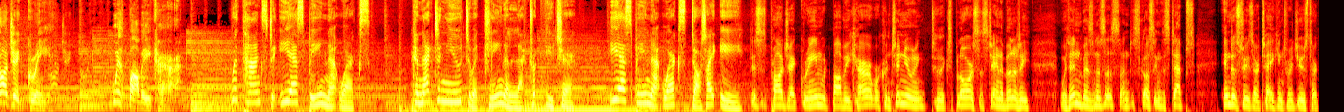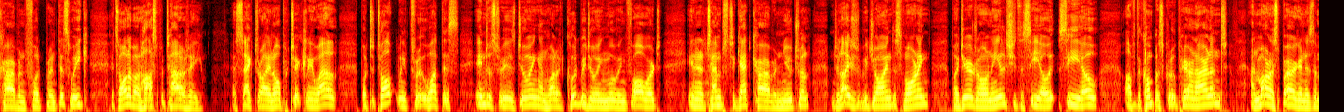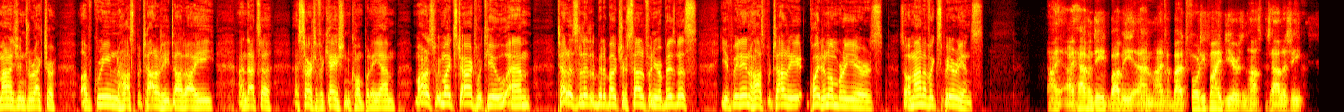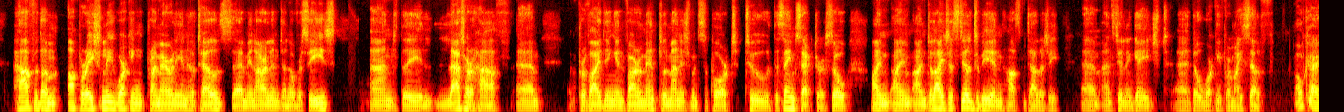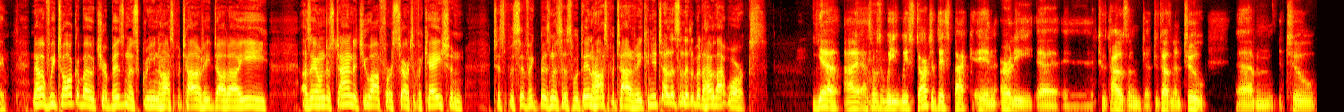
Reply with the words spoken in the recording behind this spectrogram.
Project Green with Bobby Kerr. With thanks to ESB Networks, connecting you to a clean electric future. ESBnetworks.ie. This is Project Green with Bobby Kerr. We're continuing to explore sustainability within businesses and discussing the steps industries are taking to reduce their carbon footprint. This week, it's all about hospitality, a sector I know particularly well. But to talk me through what this industry is doing and what it could be doing moving forward in attempts to get carbon neutral, I'm delighted to be joined this morning by Deirdre O'Neill. She's the CEO, CEO of the Compass Group here in Ireland. And Morris Bergin is the Managing Director of greenhospitality.ie, and that's a, a certification company. Um, Morris, we might start with you. Um, tell us a little bit about yourself and your business. You've been in hospitality quite a number of years, so a man of experience. I, I have indeed, Bobby. Um, I've about 45 years in hospitality, half of them operationally, working primarily in hotels um, in Ireland and overseas, and the latter half um, providing environmental management support to the same sector. So I'm I'm I'm delighted still to be in hospitality um, and still engaged, uh, though working for myself. Okay. Now, if we talk about your business, greenhospitality.ie, as I understand it, you offer certification to specific businesses within hospitality. Can you tell us a little bit how that works? Yeah, I, I suppose we, we started this back in early uh, 2000, uh, 2002 um, to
